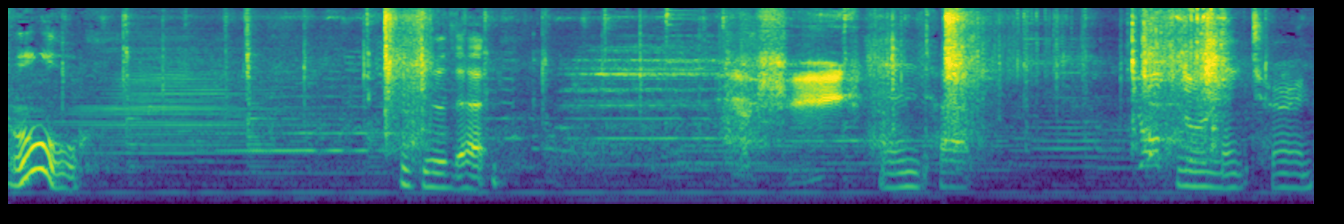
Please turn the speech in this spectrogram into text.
Ooh. Do that. And tap. My turn.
